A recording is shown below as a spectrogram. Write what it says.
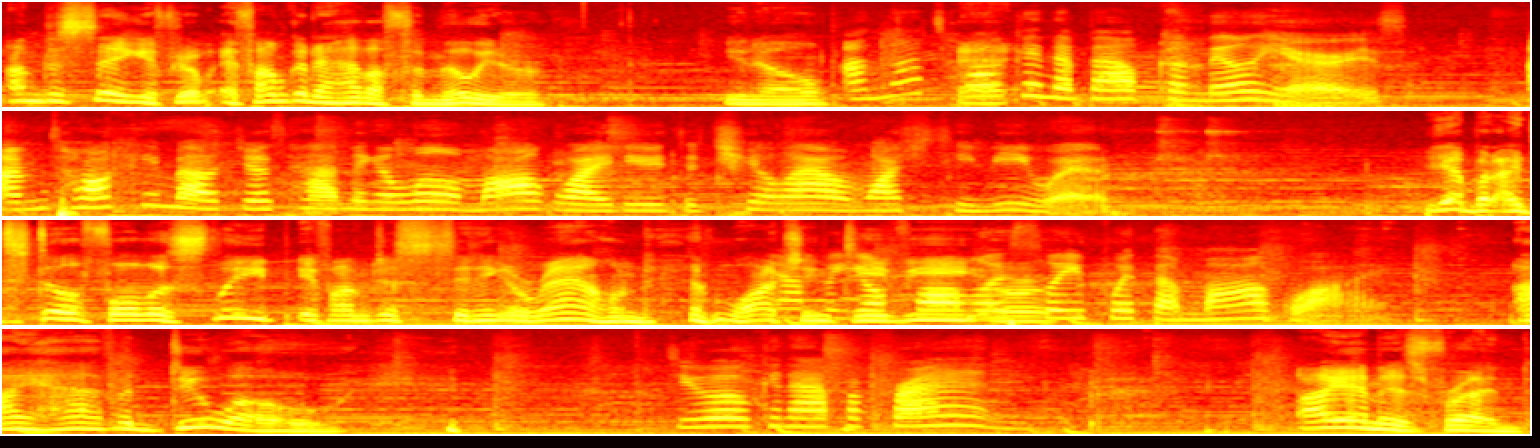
I'm just saying, if you're, if I'm gonna have a familiar, you know, I'm not talking about familiars. I'm talking about just having a little Mogwai dude to chill out and watch TV with. yeah, but I'd still fall asleep if I'm just sitting around and watching yeah, but TV. you'll fall or asleep with a Mogwai. I have a duo. Duo can have a friend. I am his friend.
